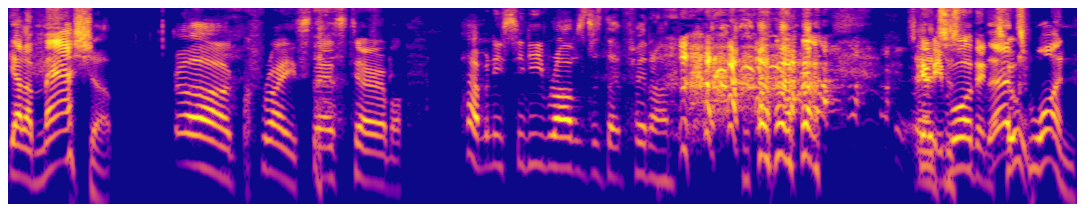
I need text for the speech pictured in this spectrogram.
Got a mashup. Oh Christ, that's terrible. How many CD-ROMs does that fit on? It's gonna be It's more just- than that's two. one.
